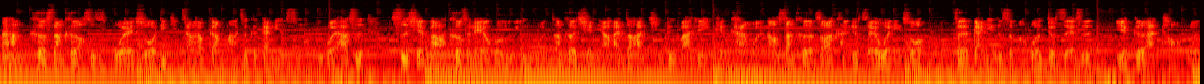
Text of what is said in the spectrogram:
那堂课上课，老师是不会说第几章要干嘛，这个概念是什么不会，他是事先把课程内容都录影完。上课前你要按照他的进度把那些影片看完，然后上课的时候他可能就直接问你说。这个概念是什么，或者就直接是一些个案讨论。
